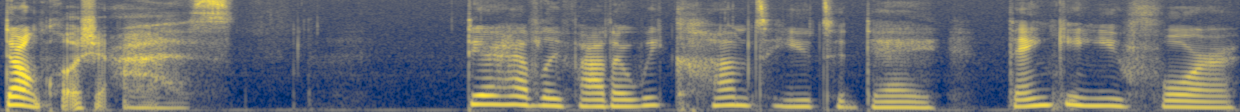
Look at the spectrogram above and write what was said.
Don't close your eyes. Dear Heavenly Father, we come to you today thanking you for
